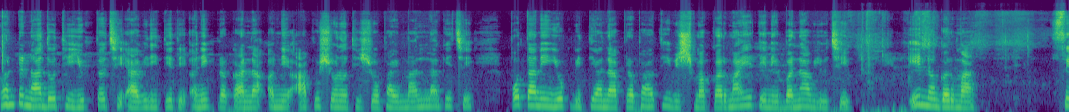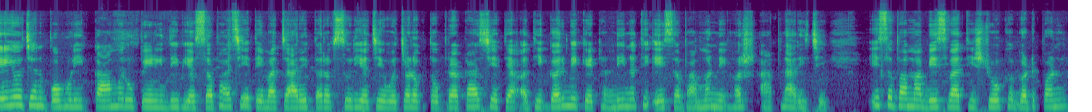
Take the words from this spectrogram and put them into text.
ઘંટનાદોથી યુક્ત છે. આવી રીતે તે અનેક પ્રકારના અન્ય આભૂષણોથી શોભાયમાન લાગે છે. પોતાની યોગ વિદ્યાના પ્રભાવથી વિશ્વકર્માએ તેને બનાવ્યું છે. એ નગરમાં સેયોજન પહોળી કામરૂપિણી દિવ્ય સભા છે. તેમાં ચારે તરફ સૂર્ય જેવો ચળકતો પ્રકાશ છે. ત્યાં અધિક ગરમી કે ઠંડી નથી. એ સભા મનને હર્ષ આપનારી છે. એ સભામાં બેસવાથી શોખ ગઢપણ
